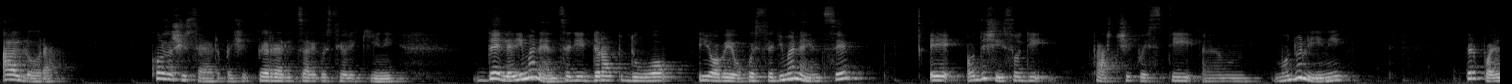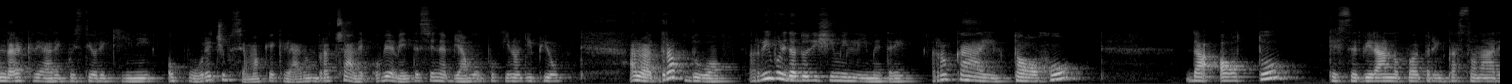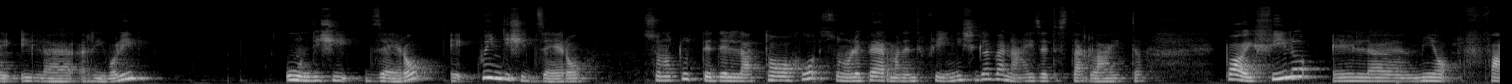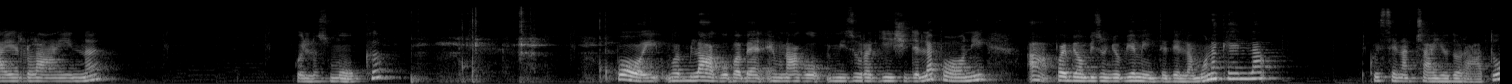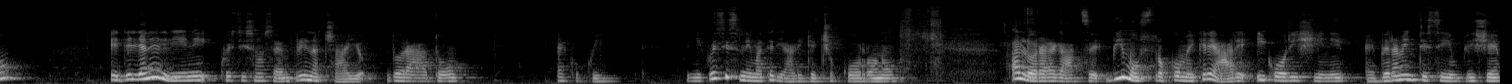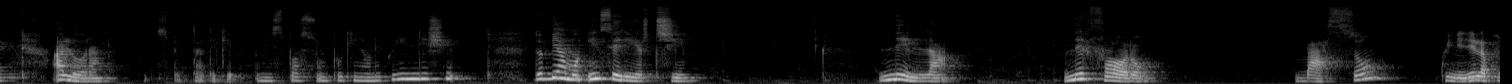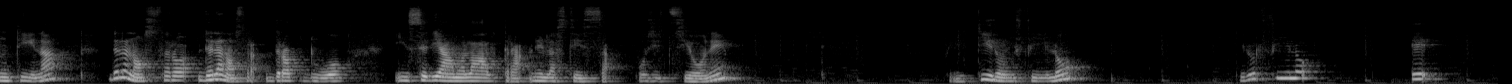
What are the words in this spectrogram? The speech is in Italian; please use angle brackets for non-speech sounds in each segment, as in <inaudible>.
Allora cosa ci serve per realizzare questi orecchini? Delle rimanenze di drop duo. Io avevo queste rimanenze e ho deciso di farci questi um, modulini per poi andare a creare questi orecchini oppure ci possiamo anche creare un bracciale ovviamente se ne abbiamo un pochino di più. Allora drop duo rivoli da 12 mm rocaille toho da 8 che serviranno poi per incastonare il rivoli 11 0 e 15 0 sono tutte della Toho sono le permanent finish galvanized starlight poi filo il mio fireline quello smoke. Poi l'ago va bene è un ago misura 10 della pony. Ah, poi abbiamo bisogno ovviamente della monachella. Questo è in acciaio dorato. E degli anellini questi sono sempre in acciaio dorato. Ecco qui. Quindi questi sono i materiali che ci occorrono allora ragazze vi mostro come creare i cuoricini. È veramente semplice. Allora aspettate che mi sposto un pochino alle 15 dobbiamo inserirci nella nel foro basso quindi nella puntina della nostra della nostra drop duo. Inseriamo l'altra nella stessa posizione quindi tiro il filo tiro il filo e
